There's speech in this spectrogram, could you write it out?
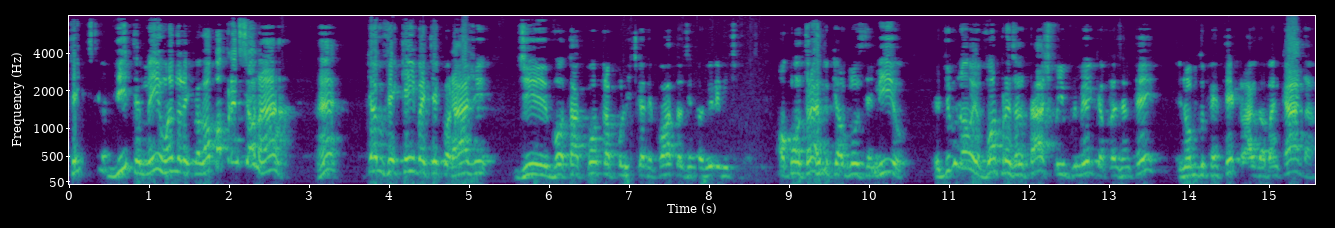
tem que servir também o ano eleitoral para pressionar. Né? Quero ver quem vai ter coragem de votar contra a política de cotas em 2022. Ao contrário do que alguns temiam, eu digo, não, eu vou apresentar, acho que fui o primeiro que apresentei, em nome do PT, claro, da bancada,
